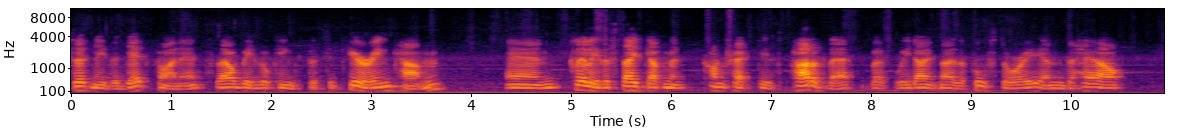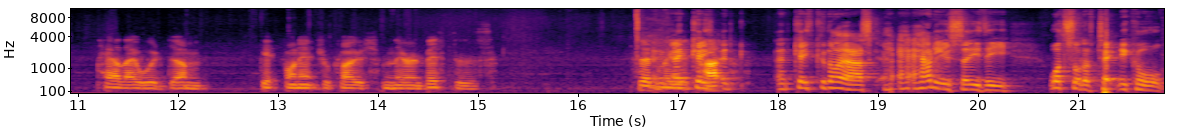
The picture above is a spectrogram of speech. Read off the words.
certainly the debt finance, they'll be looking for secure income, and clearly the state government contract is part of that, but we don't know the full story and how how they would um, get financial close from their investors. Certainly, and, and Keith, part- and Keith, could I ask, how do you see the what sort of technical,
